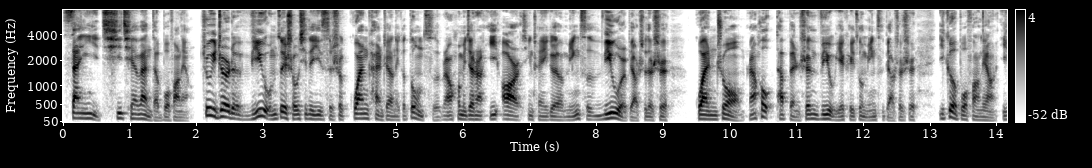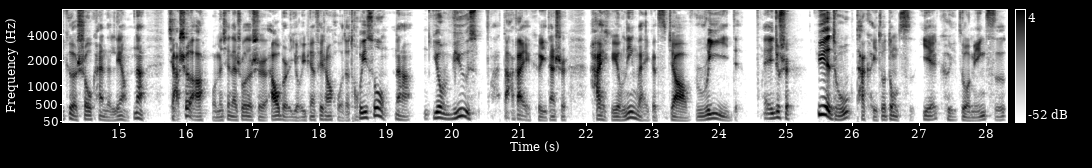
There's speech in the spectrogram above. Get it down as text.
三亿七千万的播放量。注意这儿的 view，我们最熟悉的意思是观看这样的一个动词，然后后面加上 er 形成一个名词 viewer，表示的是。观众，然后它本身 view 也可以做名词，表示是一个播放量，一个收看的量。那假设啊，我们现在说的是 Albert 有一篇非常火的推送，那用 views 啊，大概也可以，但是还可以用另外一个词叫 read，也就是阅读，它可以做动词，也可以做名词。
